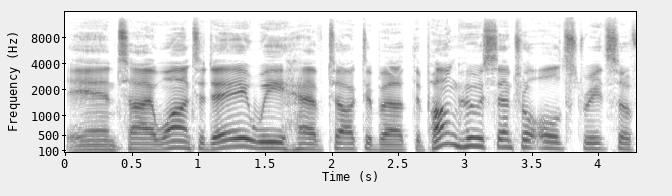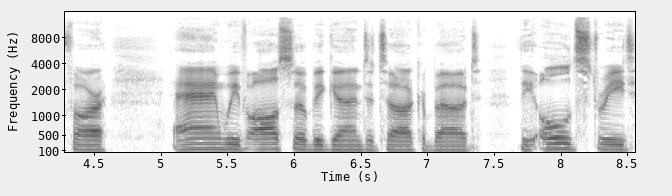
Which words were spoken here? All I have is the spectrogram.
in Taiwan. Today, we have talked about the Penghu Central Old Street so far, and we've also begun to talk about the old street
